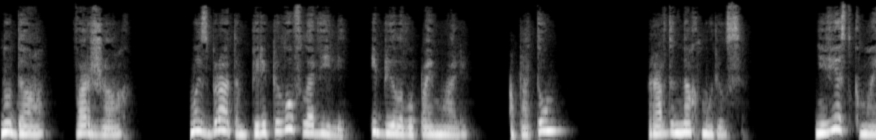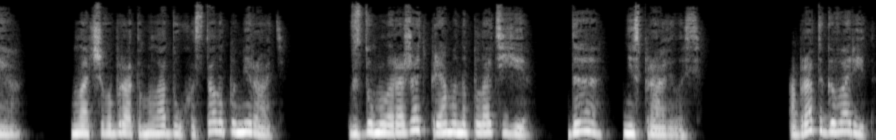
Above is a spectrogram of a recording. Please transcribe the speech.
Ну да, в Оржах. Мы с братом перепелов ловили и белого поймали. А потом... Равдан нахмурился. Невестка моя, младшего брата Молодуха, стала помирать. Вздумала рожать прямо на полотье. Да, не справилась. А брат и говорит,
